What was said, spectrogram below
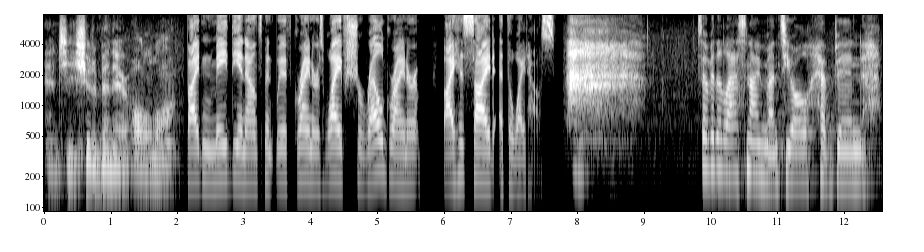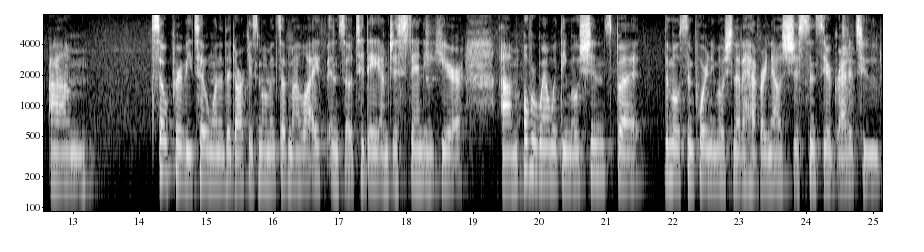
and she should have been there all along. Biden made the announcement with Griner's wife, Cherelle Griner, by his side at the White House. so, over the last nine months, you all have been um, so privy to one of the darkest moments of my life. And so today I'm just standing here um, overwhelmed with emotions, but the most important emotion that I have right now is just sincere gratitude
